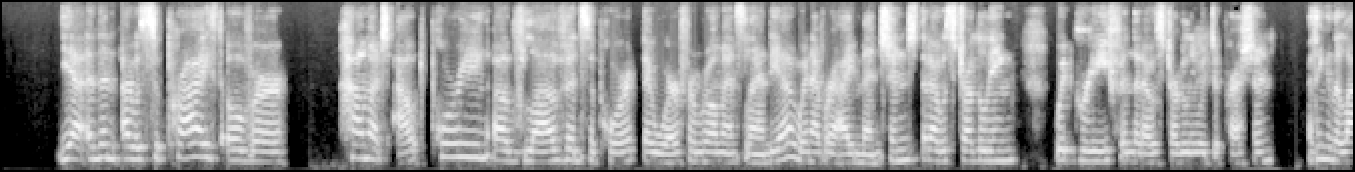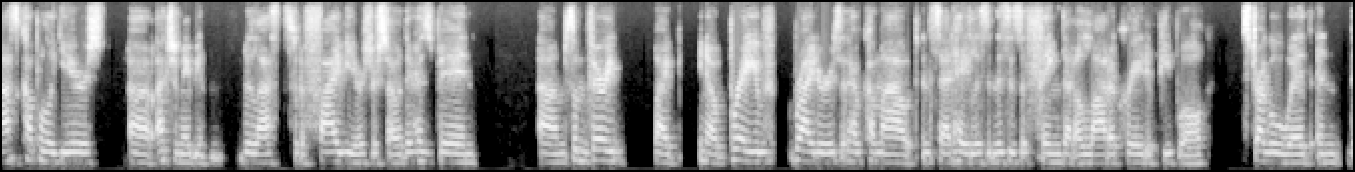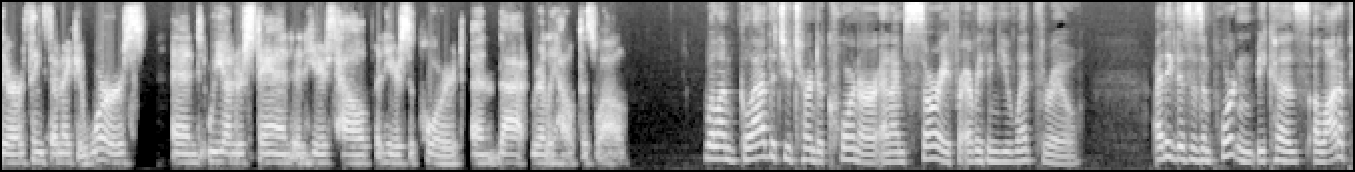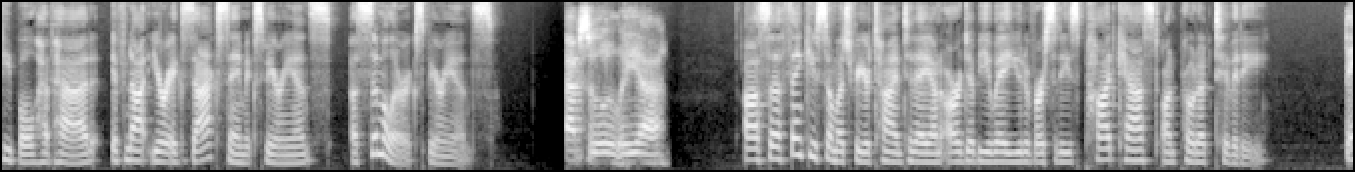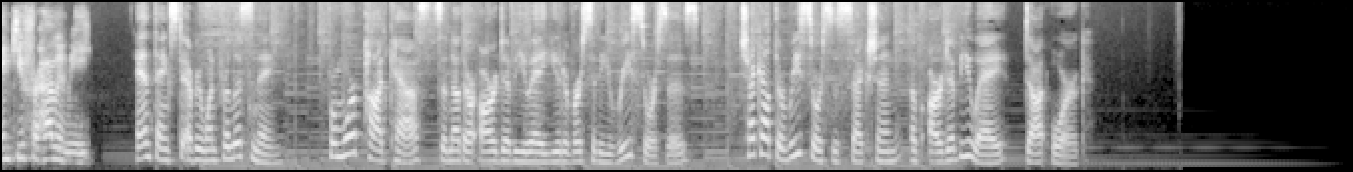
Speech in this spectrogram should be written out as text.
Yeah, and then I was surprised over how much outpouring of love and support there were from Romancelandia whenever I mentioned that I was struggling with grief and that I was struggling with depression. I think in the last couple of years, uh, actually maybe the last sort of five years or so, there has been um, some very like you know brave writers that have come out and said, "Hey, listen, this is a thing that a lot of creative people struggle with, and there are things that make it worse." And we understand, and here's help, and here's support, and that really helped as well. Well, I'm glad that you turned a corner, and I'm sorry for everything you went through. I think this is important because a lot of people have had, if not your exact same experience, a similar experience. Absolutely, yeah. Asa, thank you so much for your time today on RWA University's podcast on productivity. Thank you for having me. And thanks to everyone for listening. For more podcasts and other RWA University resources, check out the resources section of rwa.org.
